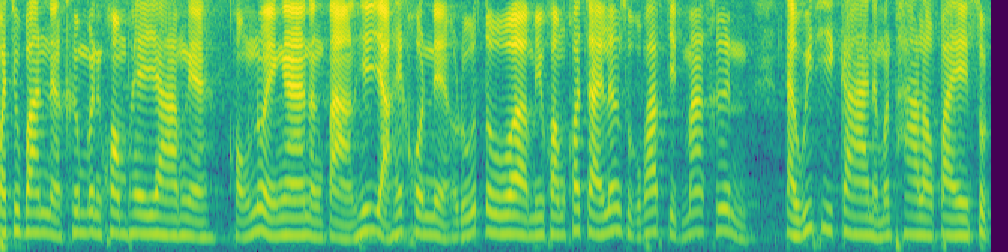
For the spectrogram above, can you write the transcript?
ปัจจุบันเนี่ยคือเป็นความพยายามไงของหน่วยงานต่างๆ ที่อยากให้คนเนี่ยรู้ตัวมีความเข้าใจเรื่องสุขภาพจิตมากขึ้น แต่วิธีการเนี่ยมันพาเราไปสุด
